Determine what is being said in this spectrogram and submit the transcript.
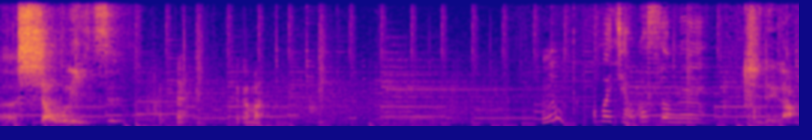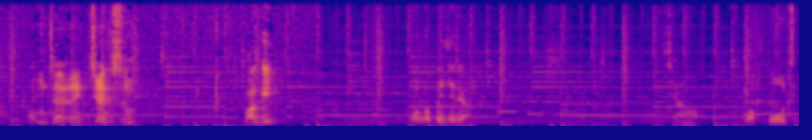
呃小李子。哎，在干嘛？嗯，我会嚼个酸哎。是的啦，我唔知你这样酸。要紧，我个背这条。而且哦，我保证，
